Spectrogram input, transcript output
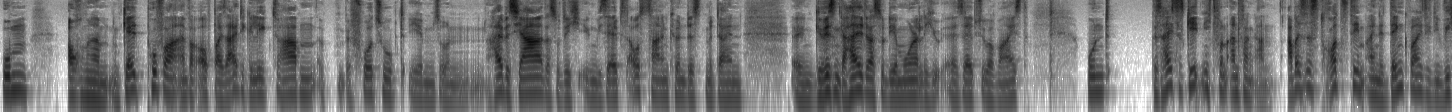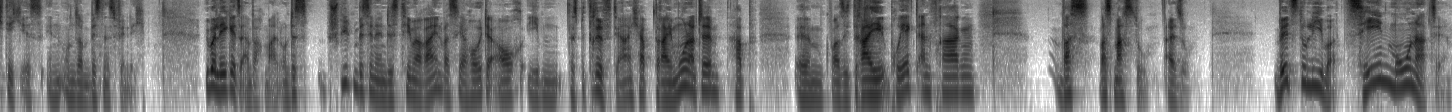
um auch einen Geldpuffer einfach auch beiseite gelegt zu haben, bevorzugt eben so ein halbes Jahr, dass du dich irgendwie selbst auszahlen könntest mit deinem äh, gewissen Gehalt, was du dir monatlich äh, selbst überweist. Und das heißt, es geht nicht von Anfang an. Aber es ist trotzdem eine Denkweise, die wichtig ist in unserem Business, finde ich. Überlege jetzt einfach mal. Und das spielt ein bisschen in das Thema rein, was ja heute auch eben das betrifft. Ja, ich habe drei Monate, habe ähm, quasi drei Projektanfragen. Was, was machst du? Also, willst du lieber zehn Monate,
